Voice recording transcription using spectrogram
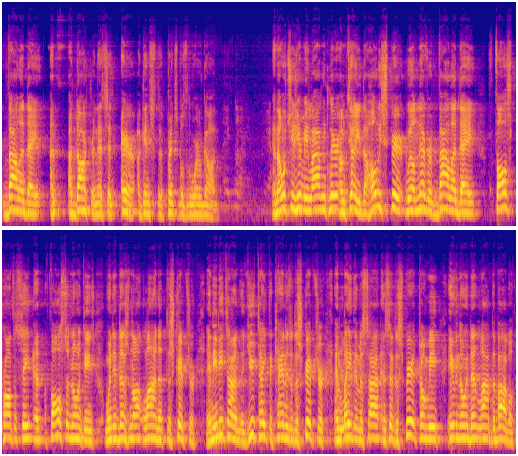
validate an, a doctrine that's in error against the principles of the Word of God? And I want you to hear me loud and clear. I'm telling you, the Holy Spirit will never validate false prophecy and false anointings when it does not line up to scripture. And anytime that you take the canons of the scripture and lay them aside and said, the spirit told me, even though it doesn't line up the Bible,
